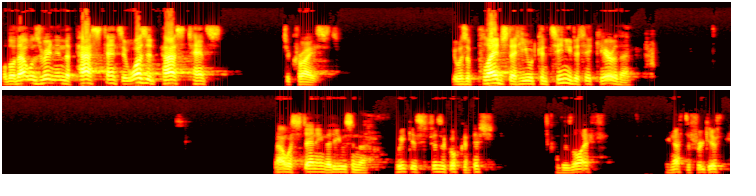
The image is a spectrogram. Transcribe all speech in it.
Although that was written in the past tense, it wasn't past tense to Christ. It was a pledge that he would continue to take care of them. Notwithstanding that he was in the weakest physical condition of his life, you have to forgive me.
